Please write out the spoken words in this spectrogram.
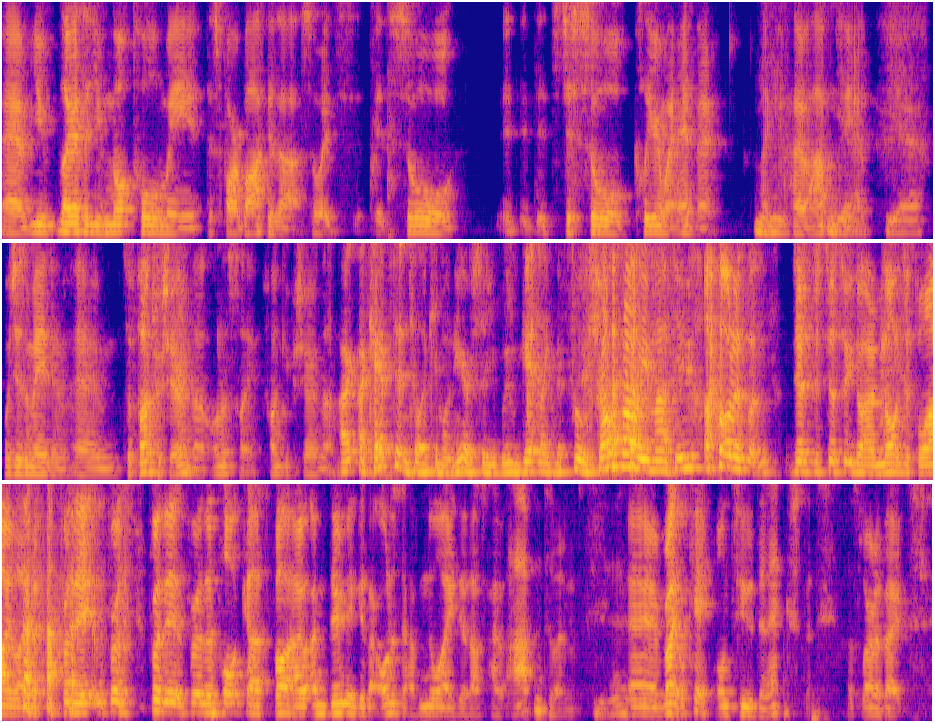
Um, you like I said, you've not told me as far back as that, so it's it's so it- it's just so clear in my head now, like Mhm. how it happened to yeah you, yeah which is amazing. Um, so thanks for sharing that. Honestly, thank you for sharing that. I, I kept it until I came on here, so we would get like the full shock value, Matthew. honestly, just just just so you know, I'm not just lying. Like for the for for the for the podcast spot, I, I'm doing it because I honestly have no idea that's how it happened to him. Yeah. Uh, right, okay, on to the next. Let's learn about let's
